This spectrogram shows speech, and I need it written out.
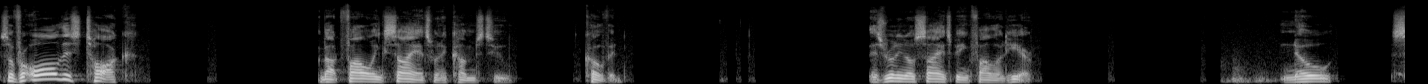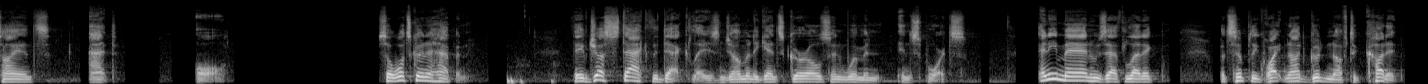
So, for all this talk about following science when it comes to COVID, there's really no science being followed here. No science at all. So, what's going to happen? They've just stacked the deck, ladies and gentlemen, against girls and women in sports. Any man who's athletic, but simply quite not good enough to cut it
